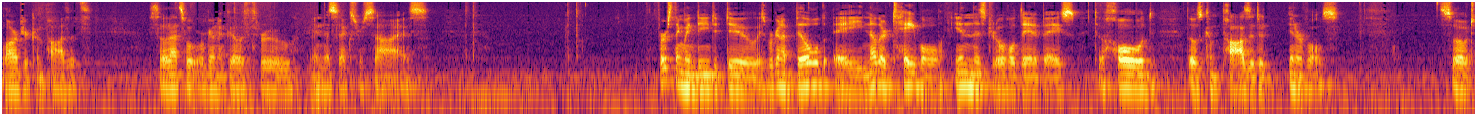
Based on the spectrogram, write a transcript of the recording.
larger composites. So that's what we're going to go through in this exercise. First thing we need to do is we're going to build a, another table in this drill hole database to hold those composited intervals. So to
